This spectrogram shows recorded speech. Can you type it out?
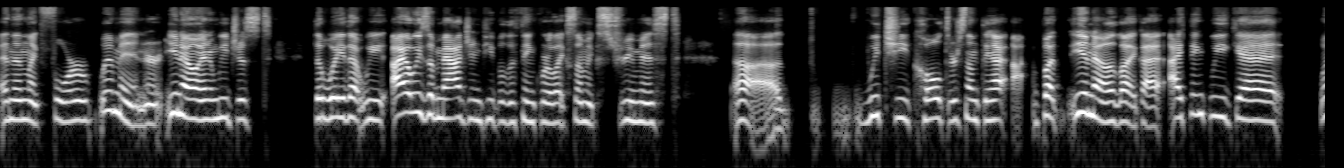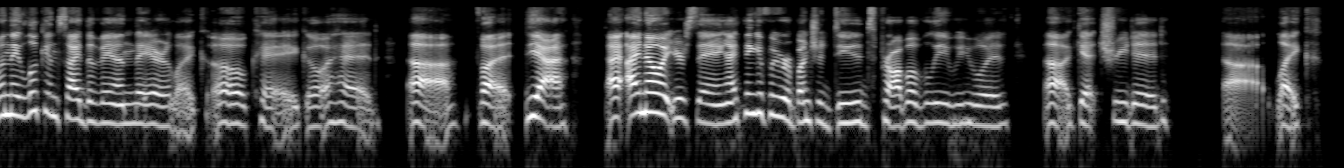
and then like four women or you know and we just the way that we I always imagine people to think we're like some extremist uh witchy cult or something. I, I but you know like I I think we get when they look inside the van they're like okay go ahead. Uh, but yeah, I, I know what you're saying. I think if we were a bunch of dudes, probably we would uh, get treated uh, like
